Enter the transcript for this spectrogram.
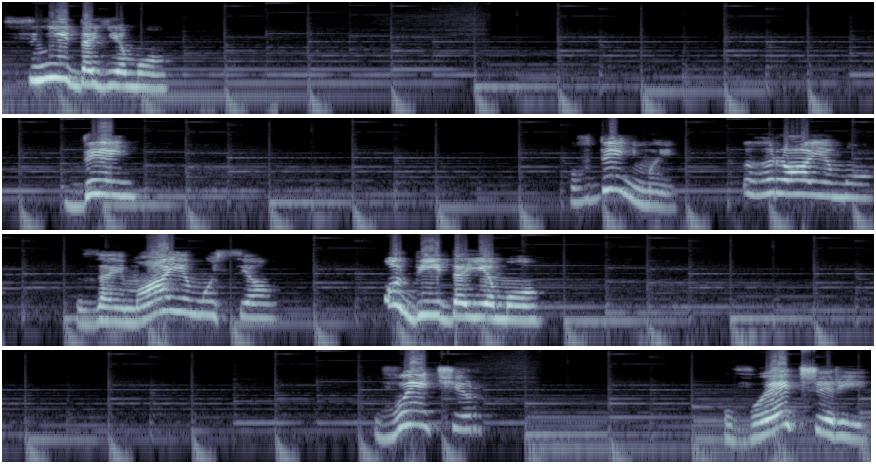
снідаємо. День. Вдень ми граємо, займаємося, обідаємо. Вечір. Ввечері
